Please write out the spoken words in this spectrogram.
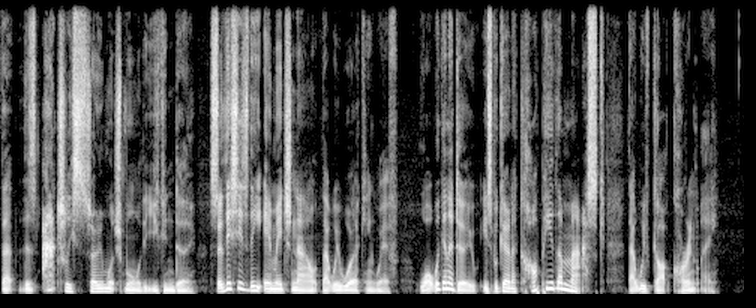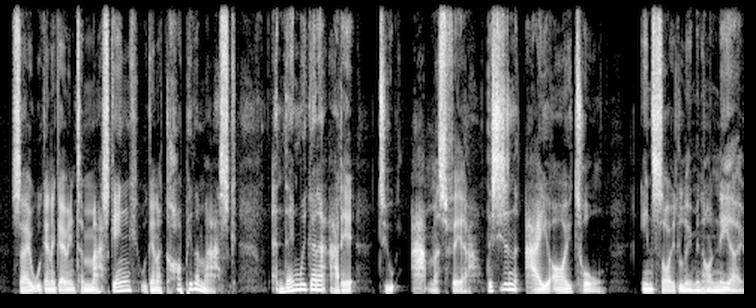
that there's actually so much more that you can do. So this is the image now that we're working with. What we're going to do is we're going to copy the mask that we've got currently. So we're going to go into masking, we're going to copy the mask, and then we're going to add it to atmosphere. This is an AI tool inside Luminar Neo.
